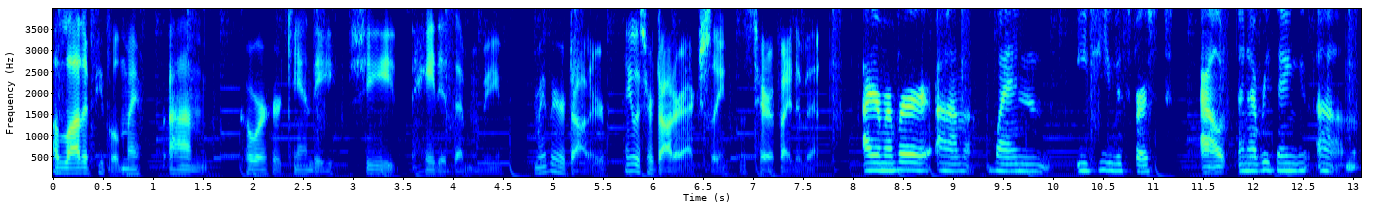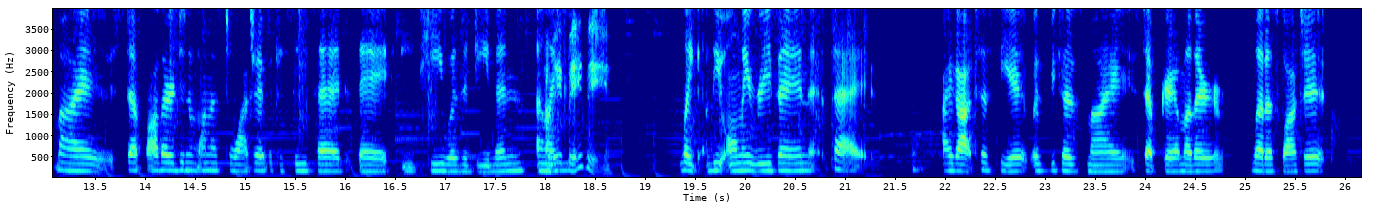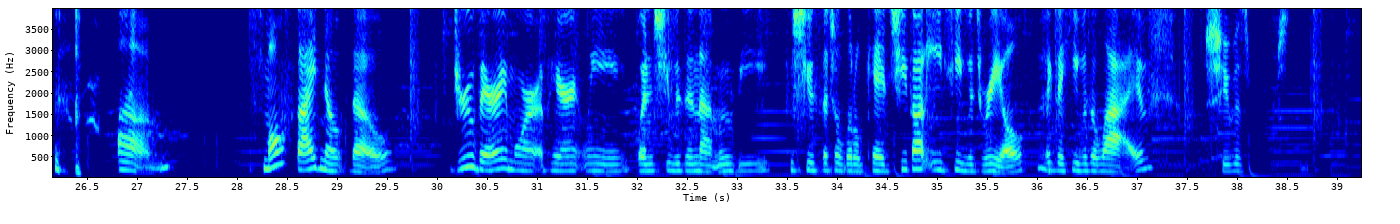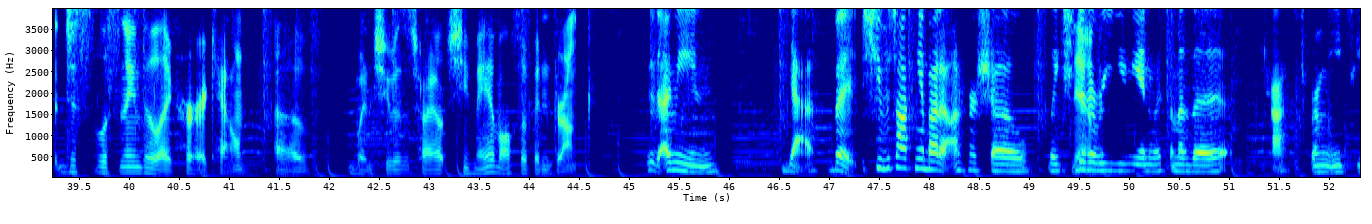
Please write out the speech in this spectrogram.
a lot of people my um coworker Candy, she hated that movie. Maybe her daughter. I think it was her daughter actually was terrified of it. I remember um, when ET was first out and everything. Um, my stepfather didn't want us to watch it because he said that ET was a demon, and I like mean maybe. like the only reason that I got to see it was because my step grandmother let us watch it. um, small side note though, Drew Barrymore apparently when she was in that movie because she was such a little kid, she thought ET was real, like that he was alive. she was just listening to like her account of when she was a child she may have also been drunk I mean, yeah, but she was talking about it on her show. Like she did a reunion with some of the cast from ET.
